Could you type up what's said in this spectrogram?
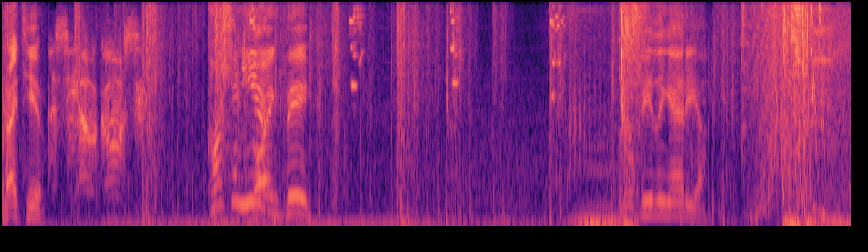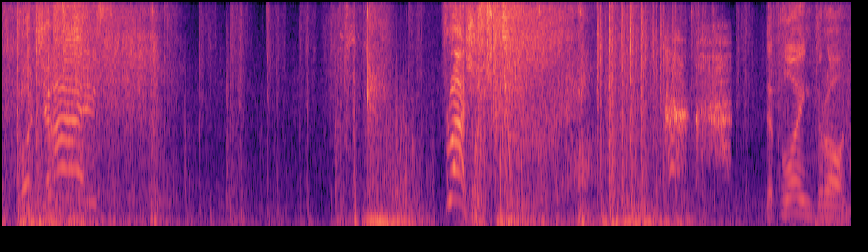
Right here. Let's see how it goes. Caution here. Going B. Revealing area. Watch your eyes! Flash! Deploying drone.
